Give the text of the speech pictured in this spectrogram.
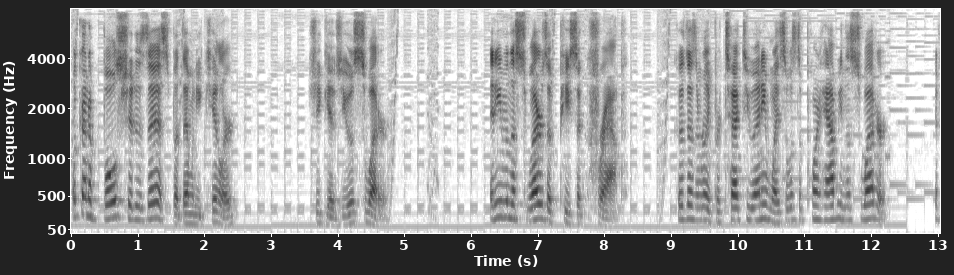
What kind of bullshit is this? But then when you kill her, she gives you a sweater. And even the sweater's a piece of crap. Because it doesn't really protect you anyway, so what's the point having the sweater? It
